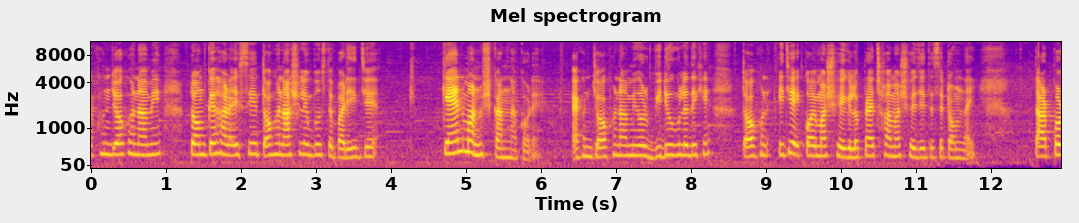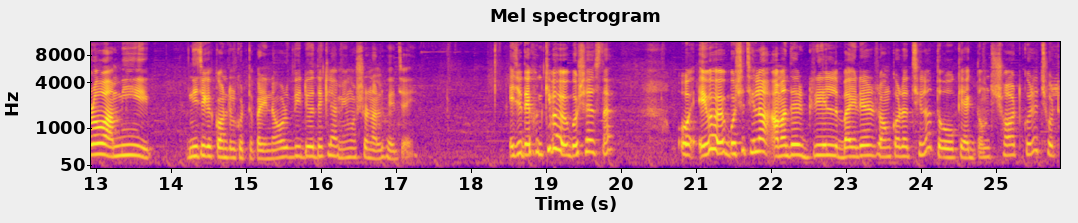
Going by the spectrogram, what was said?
এখন যখন আমি টমকে হারাইছি, তখন আসলে বুঝতে পারি যে ক্যান মানুষ কান্না করে। এখন যখন আমি ওর ভিডিওগুলো দেখি, তখন এই যে কয় মাস হয়ে গেল, প্রায় ছয় মাস হয়ে যেতেছে টম নাই। তারপরেও আমি নিজেকে কন্ট্রোল করতে পারি না। ওর ভিডিও দেখলে আমি ইমোশনাল হয়ে যাই। এই যে দেখুন, কীভাবে বসে আসতে ও এইভাবে বসেছিল, আমাদের গ্রিল বাইরের রং করা ছিল, তো ওকে একদম শর্ট করে, ছোট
